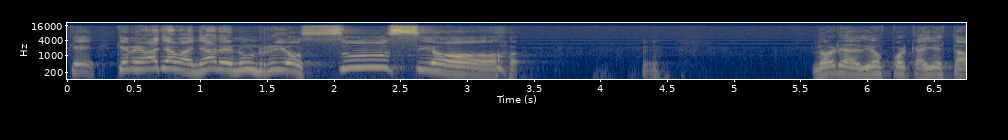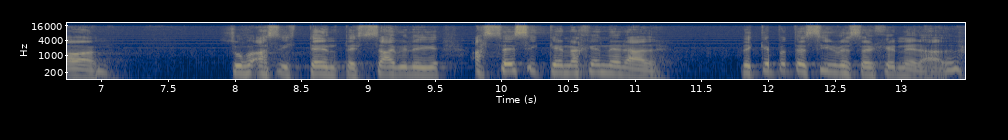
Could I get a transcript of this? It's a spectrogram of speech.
Que, que me vaya a bañar en un río sucio. Gloria a Dios porque ahí estaba sus asistentes sabios le dijeron, haces y que general. ¿De qué te sirve ser general?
